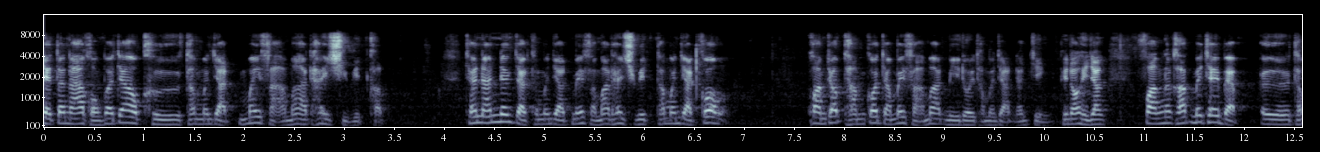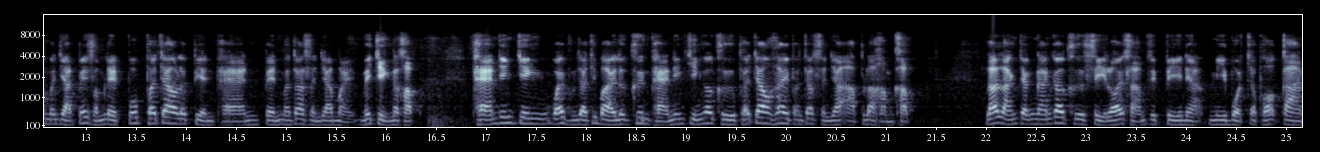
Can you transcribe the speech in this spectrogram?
จตนาของพระเจ้าคือธรรมบัญญัติไม่สามารถให้ชีวิตครับ ฉะนั้นเนื่องจากธรรมบัญญัติไม่สามารถให้ชีวิตธรรมบัญญัติก็ความชอบธรรมก็จะไม่สามารถมีโดยธรรมบัญญัตินั้นจริง พี่น้องเห็นยังฟังนะครับ ไม่ใช่แบบเออธรรมบัญญัติไม่สำเร็จปุ๊บพระเจ้าเลยเปลี่ยนแผนเป็นพันธสัญญาใหม่ไม่จริงนะครับ แผนจริง ๆ ไว้ผมจะอธิบายเรื่องขึ้นแผนจริง ๆ ก็คือพระเจ้าให้พันธสัญญาอับราฮัมครับ แล้วหลังจากนั้นก็คือ 430 ปีเนี่ยมีบทเฉพาะการ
